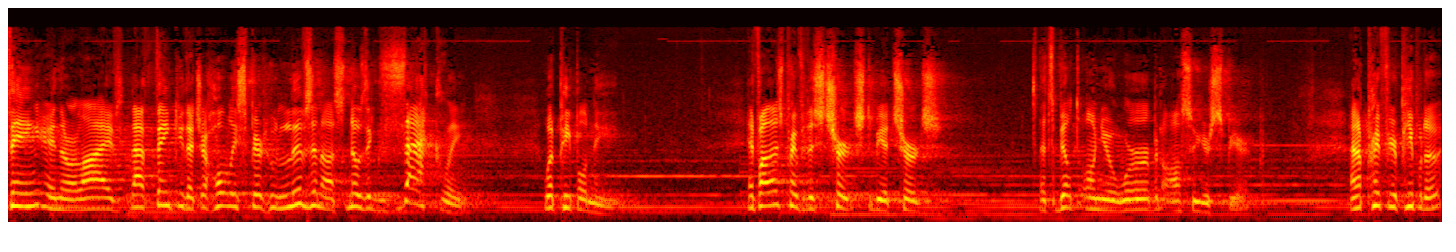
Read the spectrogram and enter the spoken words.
thing in their lives. And I thank you that your Holy Spirit, who lives in us, knows exactly what people need. And Father, let's pray for this church to be a church that's built on your word, but also your spirit. And I pray for your people to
